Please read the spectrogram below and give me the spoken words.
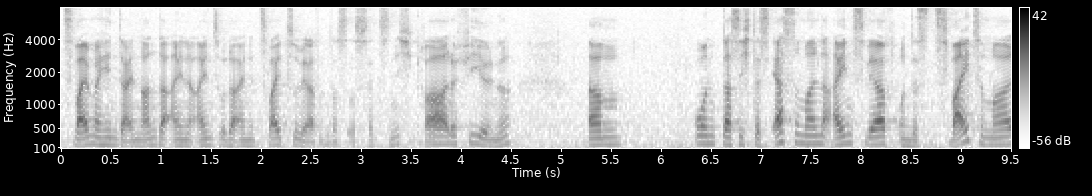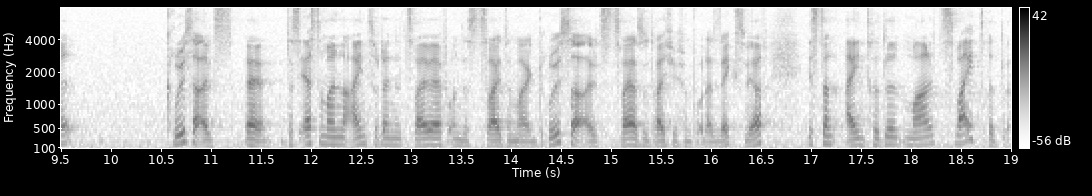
zweimal hintereinander eine 1 oder eine 2 zu werfen. Das ist jetzt nicht gerade viel, ne? Ähm, und dass ich das erste Mal eine 1 werfe und das zweite Mal größer als, äh, das erste Mal eine 1 oder eine 2 werf und das zweite Mal größer als 2, also 3, 4, 5 oder 6 werf, ist dann ein Drittel mal 2 Drittel.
